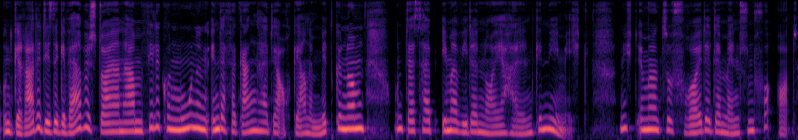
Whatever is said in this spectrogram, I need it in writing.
Und gerade diese Gewerbesteuern haben viele Kommunen in der Vergangenheit ja auch gerne mitgenommen und deshalb immer wieder neue Hallen genehmigt. Nicht immer zur Freude der Menschen vor Ort.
